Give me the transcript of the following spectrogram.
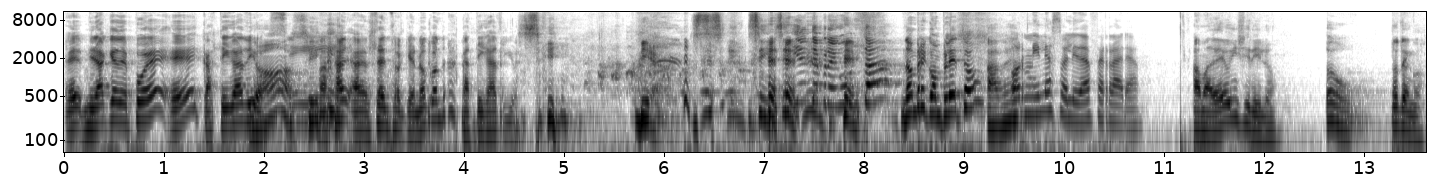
Eh, mirá que después, eh, castiga a Dios. No, Sí. al censo, el que no contra, castiga a Dios. Sí. Bien. Sí, siguiente pregunta. ¿Nombre completo? A ver. Ornila Soledad Ferrara. Amadeo y Cirilo. Oh. No tengo.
